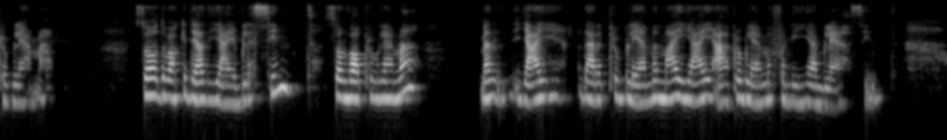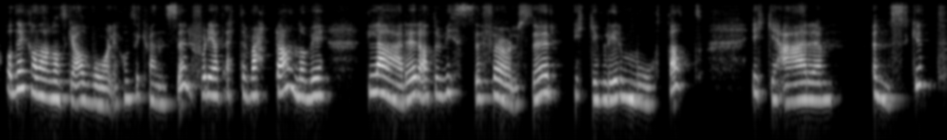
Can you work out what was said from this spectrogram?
problemet. Så det var ikke det at jeg ble sint som var problemet, men jeg Det er et problem med meg. Jeg er problemet fordi jeg ble sint. Og det kan ha ganske alvorlige konsekvenser, fordi at etter hvert da, når vi lærer at visse følelser ikke blir mottatt, ikke er eh, ønsket,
